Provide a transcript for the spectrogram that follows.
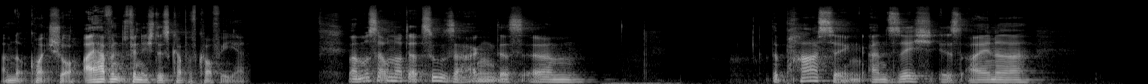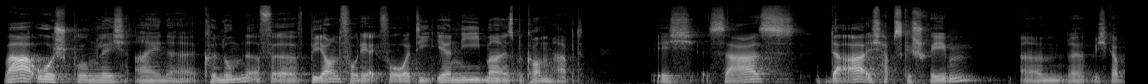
I'm not quite sure. I haven't finished this cup of coffee yet. Man muss auch noch dazu sagen, dass ähm, The Passing an sich ist eine, war ursprünglich eine Kolumne für Beyond 48 Forward, die ihr niemals bekommen habt. Ich saß da, ich habe es geschrieben. Ähm, ich glaube,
